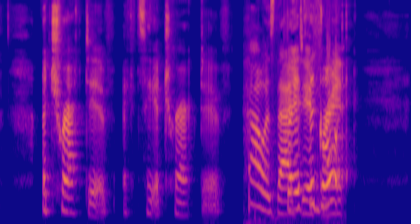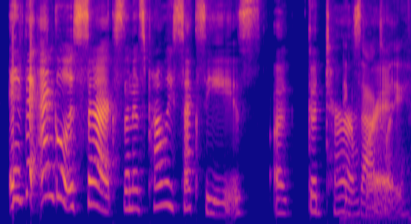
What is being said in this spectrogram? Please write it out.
attractive. I could say attractive. How is that if different? The goal, if the goal is sex, then it's probably sexy is a good term exactly.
